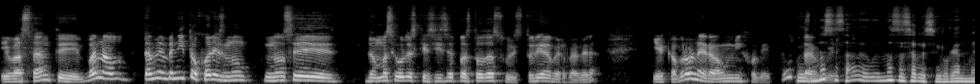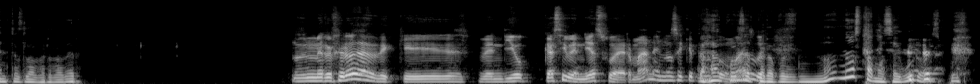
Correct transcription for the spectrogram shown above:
Y bastante. Bueno, también Benito Juárez, no, no sé, lo más seguro es que sí sepas toda su historia verdadera. Y el cabrón era un hijo de puta. Pues no se sabe, güey, no se sabe si realmente es lo verdadero. Me refiero a de que vendió, casi vendía a su hermana y no sé qué tanto más. pero pues no, no estamos seguros. Pues.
